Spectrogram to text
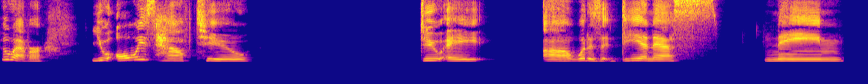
whoever, you always have to do a, uh, what is it? DNS name,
